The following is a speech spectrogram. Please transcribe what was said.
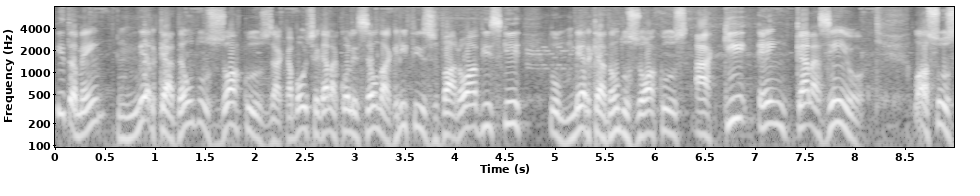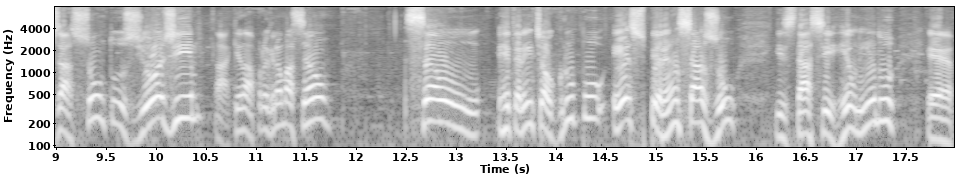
E também Mercadão dos Óculos. Acabou de chegar a coleção da Grifes Varovski no Mercadão dos Óculos aqui em Carazinho. Nossos assuntos de hoje aqui na programação são referente ao grupo Esperança Azul, que está se reunindo é,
